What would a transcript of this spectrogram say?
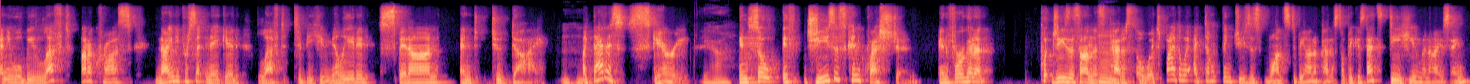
And you will be left on a cross, 90% naked, left to be humiliated, spit on, and to die. Mhm. Like that is scary. yeah. And so, if Jesus can question, and if we're going to put Jesus on this Mm. pedestal, which by the way, I don't think Jesus wants to be on a pedestal because that's dehumanizing.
